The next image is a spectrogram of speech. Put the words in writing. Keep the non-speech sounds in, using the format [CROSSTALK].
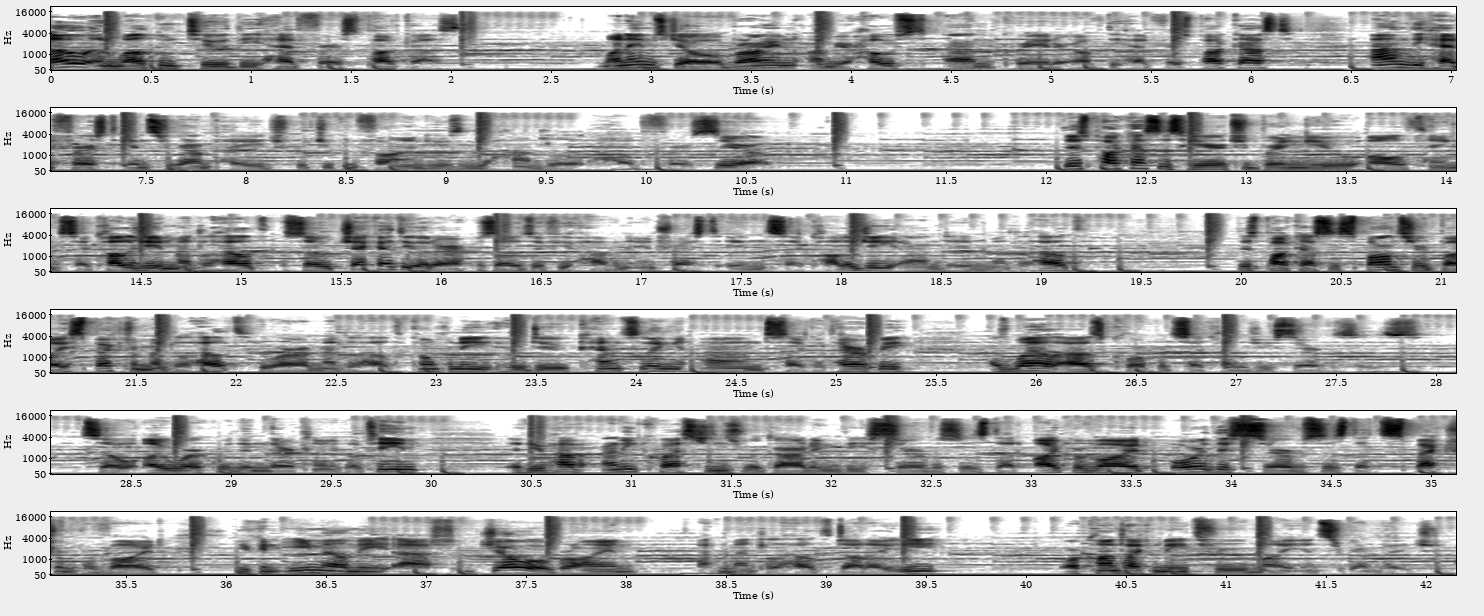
Hello and welcome to the Head First podcast. My name is Joe O'Brien. I'm your host and creator of the Head First podcast and the Head First Instagram page, which you can find using the handle Head First Zero. This podcast is here to bring you all things psychology and mental health, so check out the other episodes if you have an interest in psychology and in mental health. This podcast is sponsored by Spectrum Mental Health, who are a mental health company who do counselling and psychotherapy, as well as corporate psychology services. So I work within their clinical team. If you have any questions regarding the services that I provide or the services that Spectrum provide, you can email me at joeobrien at mentalhealth.ie or contact me through my Instagram page.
